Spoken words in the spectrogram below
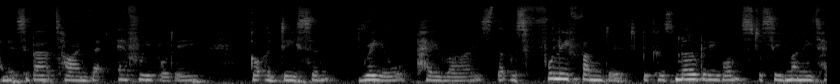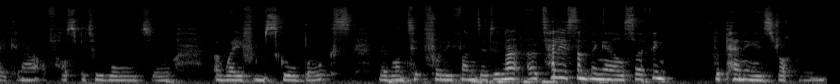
and it's about time that everybody got a decent real pay rise that was fully funded because nobody wants to see money taken out of hospital wards or away from school books. They want it fully funded. And I, will tell you something else. I think the penny is dropping.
